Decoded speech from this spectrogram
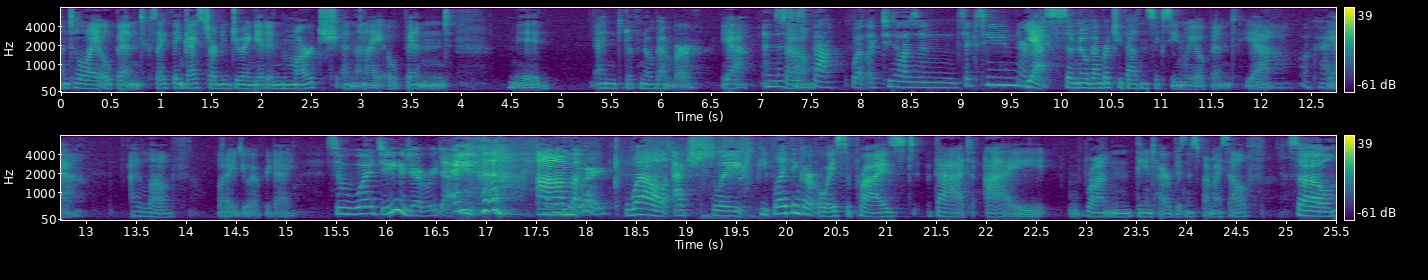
until I opened because I think I started doing it in March and then I opened mid end of November. Yeah. And this so. is back what like 2016 or Yes, so November 2016 we opened. Yeah. Wow, okay. Yeah. I love what I do every day. So what do you do every day? Um, How does it work? Well, actually, people I think are always surprised that I run the entire business by myself. So,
